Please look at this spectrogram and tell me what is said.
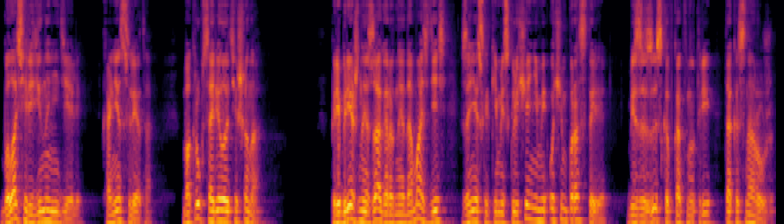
Была середина недели, конец лета. Вокруг царила тишина. Прибрежные загородные дома здесь, за несколькими исключениями, очень простые, без изысков как внутри, так и снаружи.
